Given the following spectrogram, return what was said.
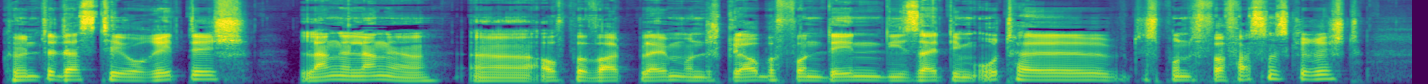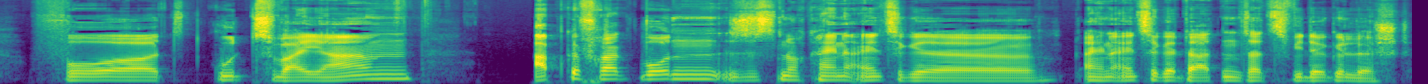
könnte das theoretisch lange, lange äh, aufbewahrt bleiben. Und ich glaube, von denen, die seit dem Urteil des Bundesverfassungsgerichts vor gut zwei Jahren abgefragt wurden, ist noch keine einzige, ein einziger Datensatz wieder gelöscht.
